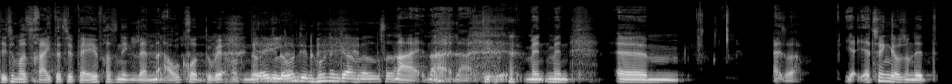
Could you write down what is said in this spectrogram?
Det er som at trække dig tilbage fra sådan en eller anden afgrund, du er ved at hoppe ned Kan jeg ikke låne din hund en gang imellem? Så? Nej, nej, nej. Det, men, men øhm, altså, jeg, jeg tænker jo sådan lidt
